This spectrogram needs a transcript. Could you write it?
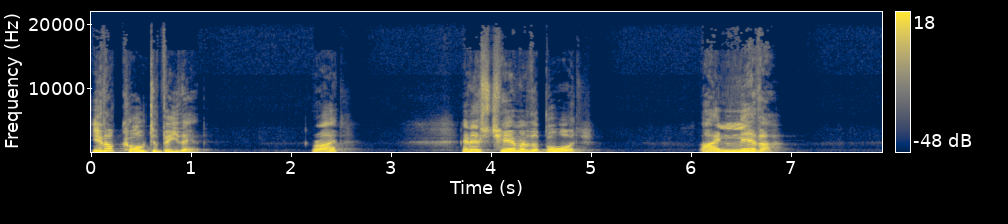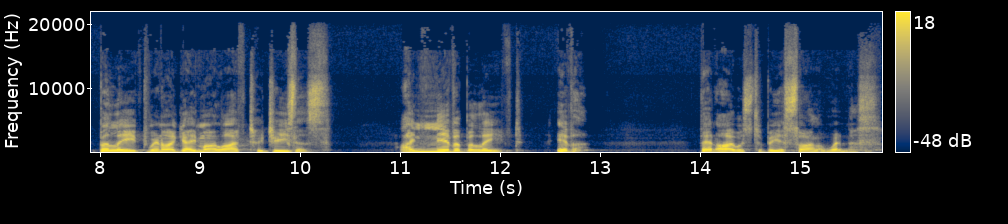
You're not called to be that, right? And as chairman of the board, I never believed when I gave my life to Jesus, I never believed, ever, that I was to be a silent witness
